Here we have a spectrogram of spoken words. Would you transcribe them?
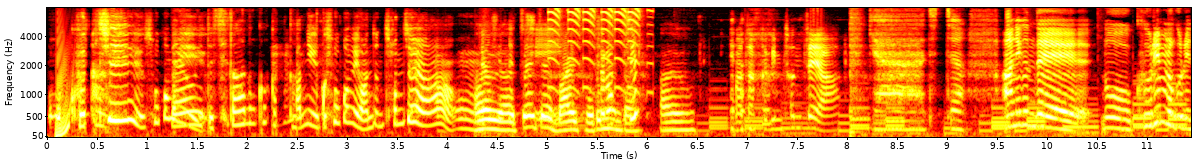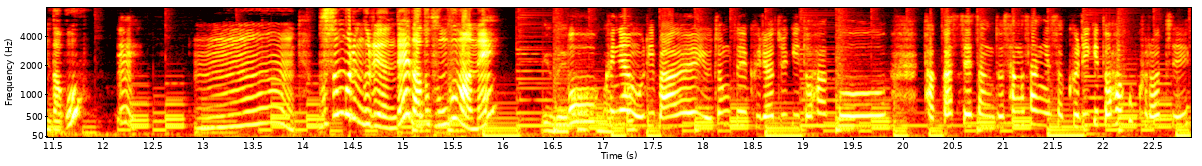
어, 그치. 소금이. 빼용이도 싫어하는 것 같아. 아니, 소금이 완전 천재야. 어. 아유, 야, 쟤쟤 말 더듬는다. 아유, 맞아 그림 천재야 야, 진짜. 아니, 근데 너 그림을 그린다고? 응. 음, 무슨 그림 그리는데? 나도 궁금하네? 뭐? 그냥 우리 마을 요정들 그려주기도 하고 바깥 세상도 상상해서 그리기도 하고 그러지.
